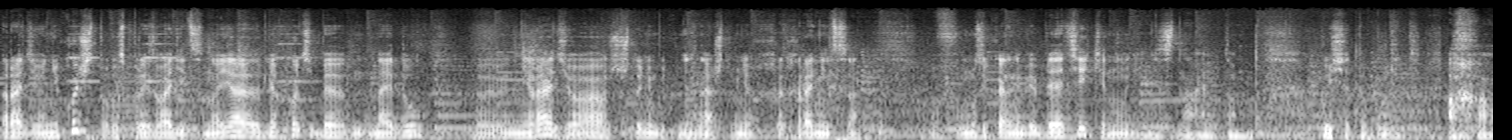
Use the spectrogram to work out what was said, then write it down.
радио не хочет воспроизводиться, но я легко тебе найду э, не радио, а что-нибудь, не знаю, что у меня хранится в музыкальной библиотеке, ну, я не знаю, там, пусть это будет Аха.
